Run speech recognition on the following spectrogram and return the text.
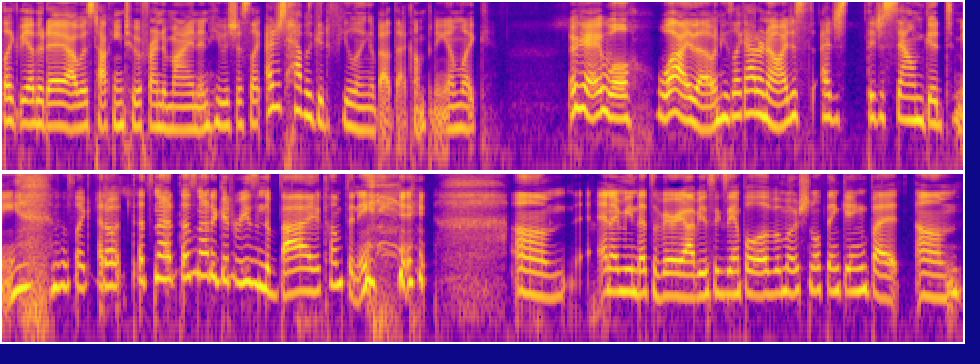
like the other day i was talking to a friend of mine and he was just like i just have a good feeling about that company. I'm like okay well why though? And he's like i don't know. I just i just they just sound good to me. And i was like i don't that's not that's not a good reason to buy a company um, and i mean that's a very obvious example of emotional thinking but um,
